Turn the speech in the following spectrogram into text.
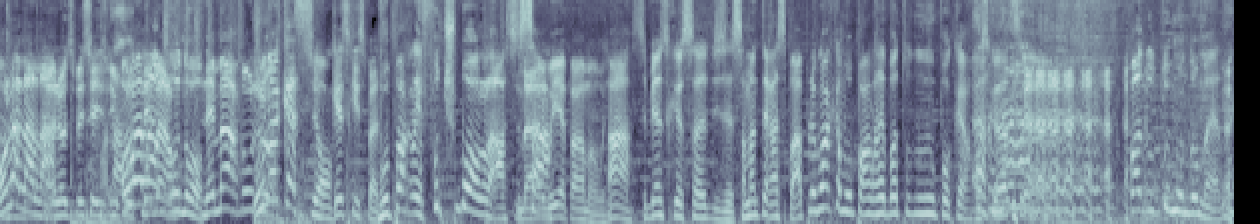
Oh là là là Un autre spécialiste du Oh foot, là là, Neymar. Bruno. Neymar, bonjour. Une question Qu'est-ce qui se passe? Vous parlez football là, c'est Bah ça? oui, apparemment, oui. Ah, c'est bien ce que ça disait. Ça m'intéresse pas. Appelez-moi quand vous parlerez bateau de nous poker, parce que c'est pas du tout mon domaine.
